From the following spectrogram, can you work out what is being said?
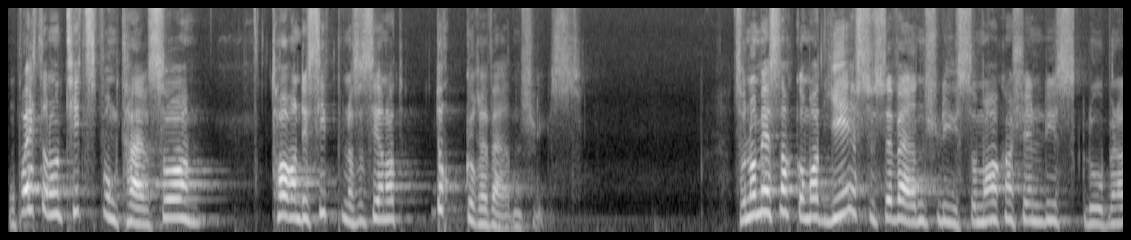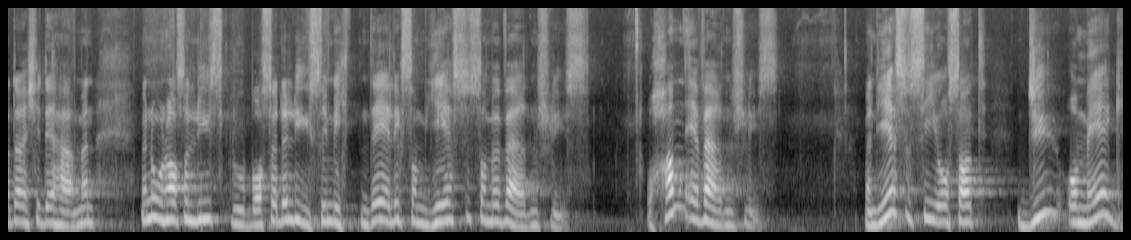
Og På et eller annet tidspunkt her så tar han disiplene og så sier han at 'dere er verdens lys'. Så når vi snakker om at Jesus er verdens lys, og vi har kanskje en lysglobe Det er ikke det her, men, men noen har sånn lysglobe, og så er det lys i midten. Det er liksom Jesus som er verdens lys. Og han er verdens lys. Men Jesus sier også at du og meg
